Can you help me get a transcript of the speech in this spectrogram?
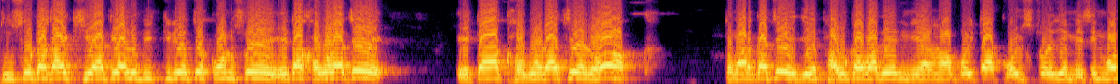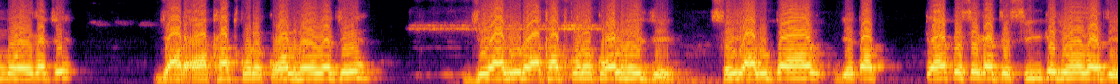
দুশো টাকায় খিয়াতি আলু বিক্রি হচ্ছে কোন শোয়ে? এটা খবর আছে? এটা খবর আছে রক। তোমার কাছে যে ফারুকাবাদের নিরানব্বইটা কোল্ড স্টোরেজে মেশিন বন্ধ হয়ে গেছে, যার এক হাত করে কল হয়ে গেছে, যে আলুর এক হাত করে কল হয়েছে, সেই আলুটা যেটা ট্যাপ এসে গেছে, সিঙ্কেজ হয়ে গেছে,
